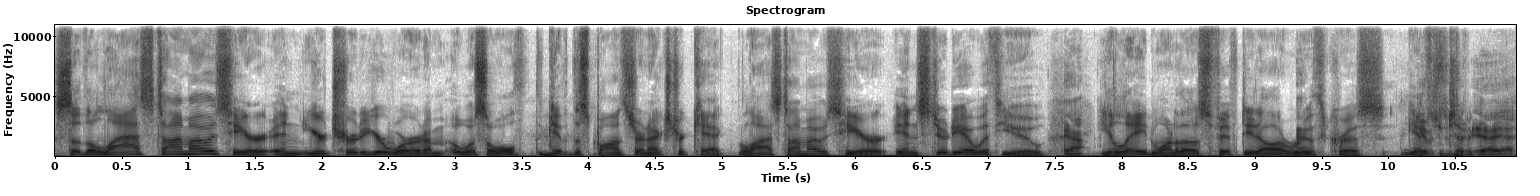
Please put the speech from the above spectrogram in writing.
So the last time I was here, and you're true to your word, I'm, so we'll give the sponsor an extra kick. The last time I was here in studio with you, Yeah. you laid one of those fifty dollar Ruth Chris gift, Gift certi- certificates. yeah, yeah.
